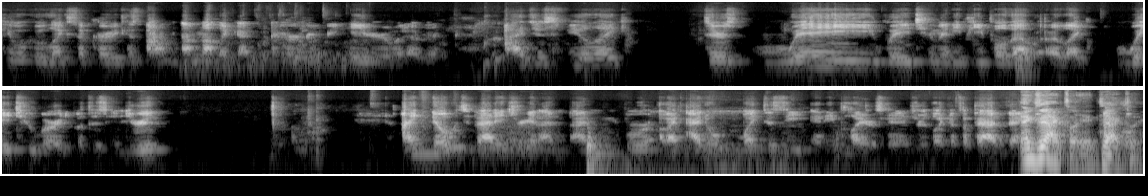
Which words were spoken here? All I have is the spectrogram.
people who like Steph Curry because I'm, I'm not like a Curry hater or whatever. I just feel like there's way way too many people that are like way too worried about this injury. I know it's a bad injury, and I'm, I'm like I don't like to see any players get injured. Like it's a bad thing exactly, exactly.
